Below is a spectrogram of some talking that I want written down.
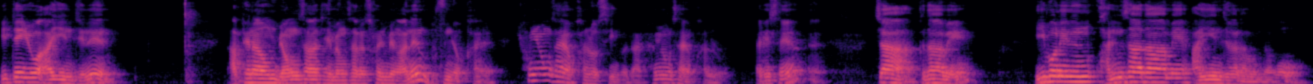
이때 요 ing는 앞에 나온 명사, 대명사를 설명하는 무슨 역할? 형용사 역할로 쓰인 거다. 형용사 역할로. 알겠어요? 예. 자, 그 다음에 이번에는 관사 다음에 ing가 나온다고.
